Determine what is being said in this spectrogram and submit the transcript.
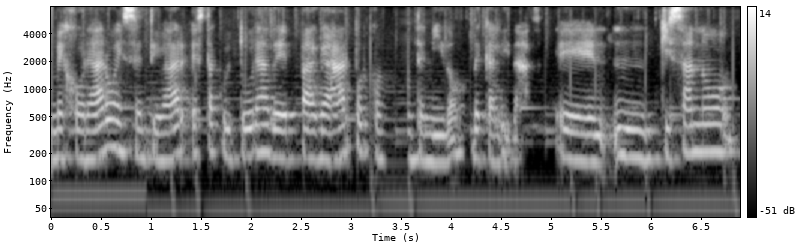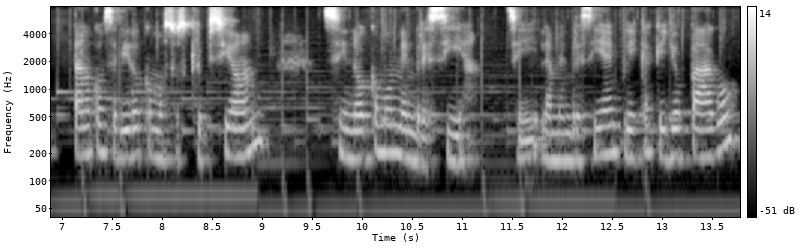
mejorar o incentivar esta cultura de pagar por contenido de calidad. Quizá no tan concebido como suscripción, sino como membresía. ¿sí? La membresía implica que yo pago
